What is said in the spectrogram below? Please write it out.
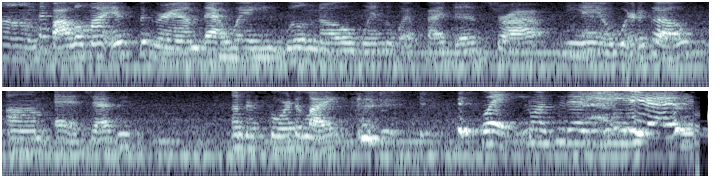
Um, follow my Instagram. That way you will know when the website does drop Yeah. and where to go. Um, at Jazzi underscore delights. Wait, you want to do that again? yes.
